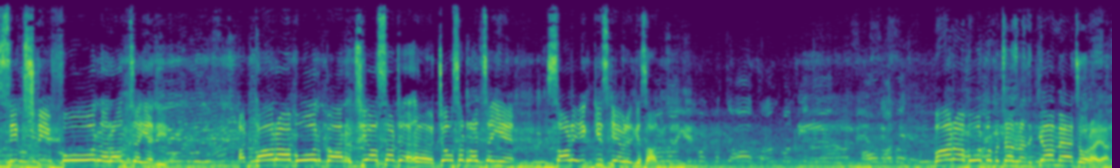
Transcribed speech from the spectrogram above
64 रन चाहिए जी। 18 बॉल पर छियासठ चौसठ रन चाहिए साढ़े इक्कीस के एवरेज के साथ। बारह बॉल पर पचास रन। क्या मैच हो रहा है यार?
